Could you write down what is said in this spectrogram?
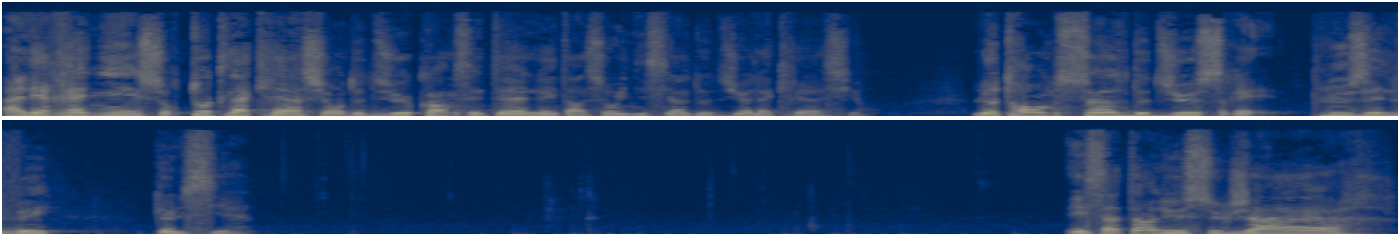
allait régner sur toute la création de Dieu comme c'était l'intention initiale de Dieu à la création. Le trône seul de Dieu serait plus élevé que le sien. Et Satan lui suggère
